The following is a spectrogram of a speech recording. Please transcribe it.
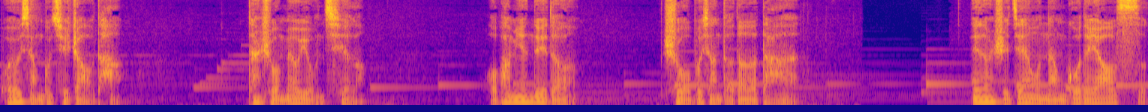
我又想过去找他，但是我没有勇气了。我怕面对的，是我不想得到的答案。那段时间我难过的要死。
